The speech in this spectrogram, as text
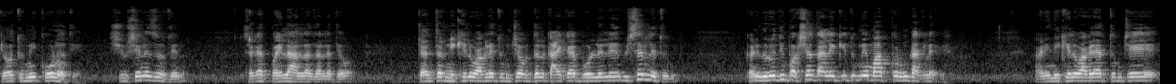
तेव्हा तुम्ही कोण होते? शिवसेनेचे होते ना? सगळ्यात पहिला हल्ला झाला तेव्हा. त्यानंतर निखिल वागळे तुमच्याबद्दल काय काय बोललेले विसरले तुम्ही. कारण विरोधी पक्षात आले की तुम्ही माफ करून टाकले. आणि निखिल वागळ्यात तुमचे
